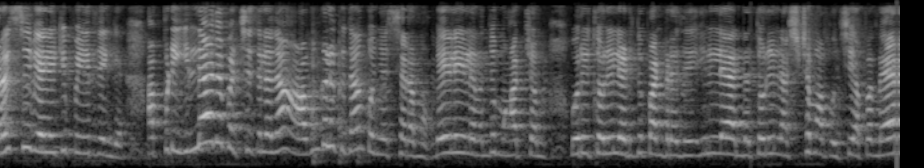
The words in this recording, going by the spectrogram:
அரசு வேலைக்கு போயிருந்தீங்க அப்படி இல்லாத பட்சத்துல தான் அவங்களுக்கு தான் கொஞ்சம் சிரமம். வேலையில வந்து மாற்றம் ஒரு தொழில் எடுத்து பண்றது இல்ல அந்த தொழில் நஷ்டமா போச்சு அப்ப வேற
